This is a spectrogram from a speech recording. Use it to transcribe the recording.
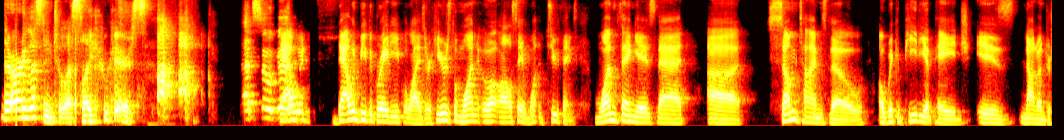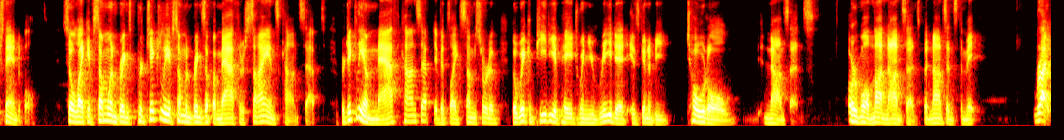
They're already listening to us. Like who cares? that's so good. that would that would be the great equalizer. Here's the one. I'll say one, two things. One thing is that uh, sometimes though a Wikipedia page is not understandable. So like if someone brings, particularly if someone brings up a math or science concept, particularly a math concept, if it's like some sort of the Wikipedia page when you read it is going to be total nonsense, or well, not nonsense, but nonsense to me. Right.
